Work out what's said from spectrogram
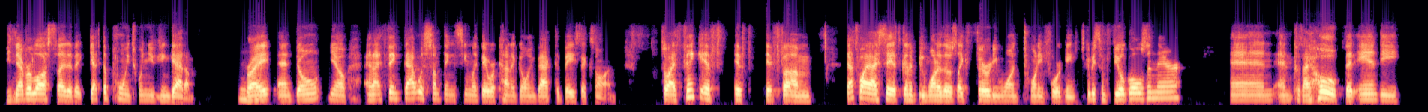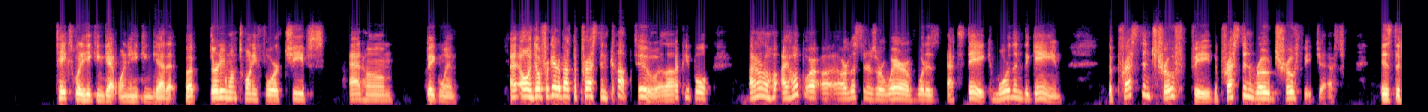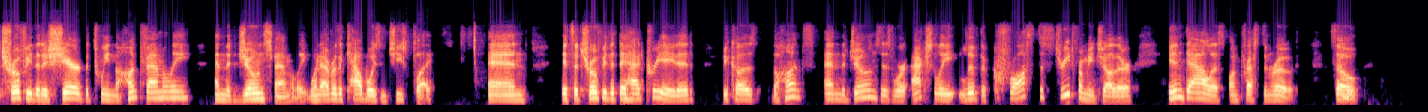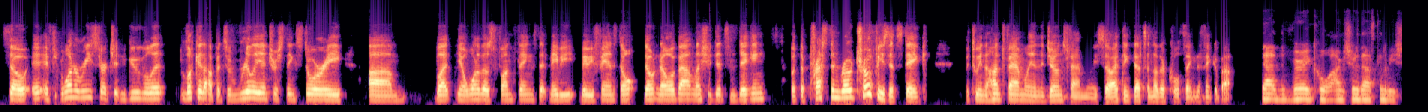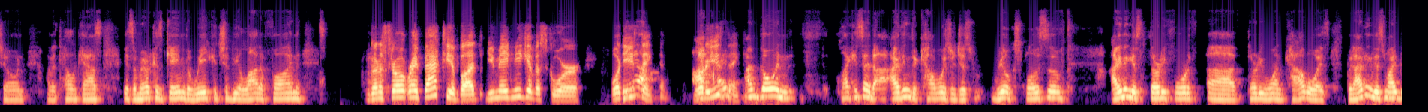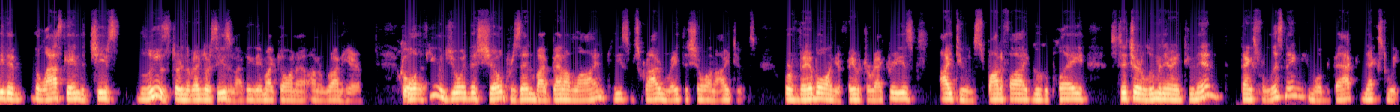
he never lost sight of it. Get the points when you can get them mm-hmm. right? And don't, you know, and I think that was something that seemed like they were kind of going back to basics on. So I think if if if um that's why I say it's going to be one of those like 31 24 games. It's going to be some field goals in there. And and cuz I hope that Andy takes what he can get when he can get it. But 31 24 Chiefs at home, big win. Oh, and don't forget about the Preston Cup too. A lot of people I don't know. I hope our, our listeners are aware of what is at stake more than the game the Preston Trophy, the Preston Road Trophy, Jeff, is the trophy that is shared between the Hunt family and the Jones family whenever the Cowboys and Chiefs play. And it's a trophy that they had created because the Hunts and the Joneses were actually lived across the street from each other in Dallas on Preston Road. So mm. so if you want to research it and Google it, look it up. It's a really interesting story. Um, but you know one of those fun things that maybe maybe fans don't don't know about unless you did some digging but the preston road trophies at stake between the hunt family and the jones family so i think that's another cool thing to think about yeah, very cool. I'm sure that's going to be shown on the telecast. It's America's Game of the Week. It should be a lot of fun. I'm going to throw it right back to you, bud. You made me give a score. What are you thinking? What are you I, thinking? I'm going, like I said, I think the Cowboys are just real explosive. I think it's 34 uh, 31 Cowboys, but I think this might be the, the last game the Chiefs lose during the regular season. I think they might go on a, on a run here. Cool. Well, if you enjoyed this show presented by Bet Online, please subscribe and rate the show on iTunes. We're available on your favorite directories iTunes, Spotify, Google Play, Stitcher, Luminary, and TuneIn. Thanks for listening, and we'll be back next week.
